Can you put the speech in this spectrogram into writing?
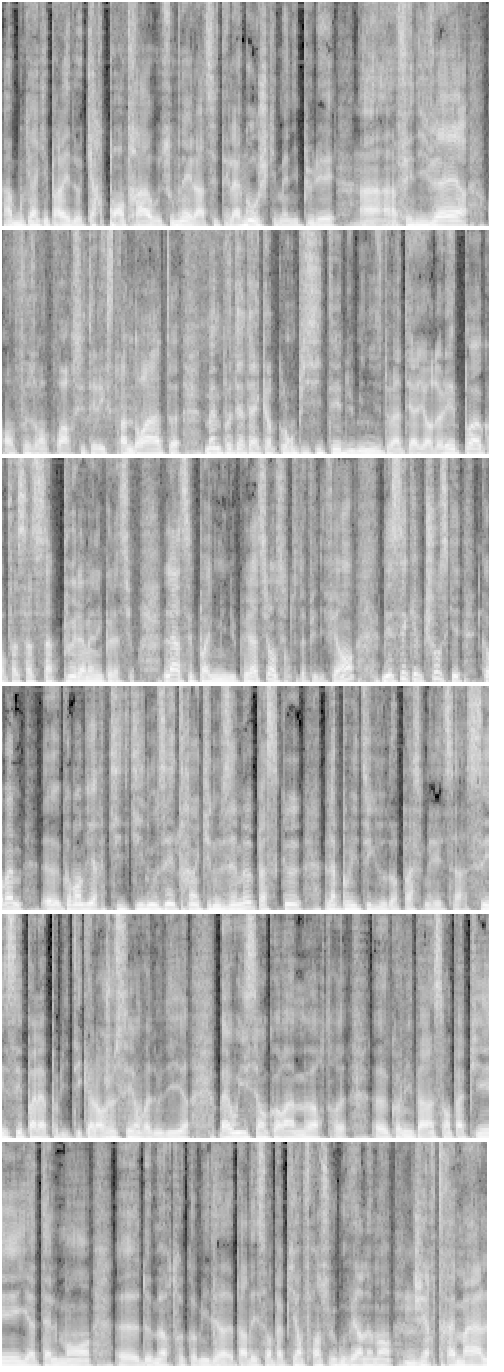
un bouquin qui parlait de Carpentras. Vous vous souvenez Là, c'était la gauche qui manipulait un, fait divers en faisant croire que c'était l'extrême droite, même peut-être avec la complicité du ministre de l'Intérieur de l'époque. Enfin, ça, ça peut la manipulation. Là, c'est pas une manipulation, c'est tout à fait différent, mais c'est quelque chose qui est quand même, euh, comment dire, qui, qui, nous étreint, qui nous émeut, parce que la politique ne doit pas se mêler de ça. C'est, c'est pas la politique. Alors, je sais, on va nous dire, bah oui, c'est encore un meurtre euh, commis par un sans-papier. Il y a tellement euh, de meurtres commis par des sans-papiers en France. Le gouvernement hmm. gère très mal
